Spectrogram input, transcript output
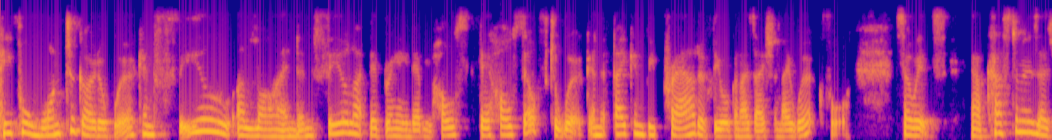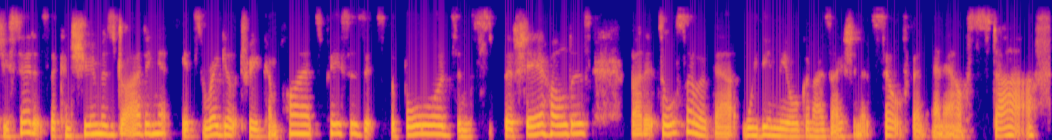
People want to go to work and feel aligned and feel like they're bringing their whole their whole self to work and that they can be proud of the organisation they work for. So it's our customers, as you said, it's the consumers driving it, it's regulatory compliance pieces, it's the boards and the shareholders, but it's also about within the organisation itself and, and our staff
